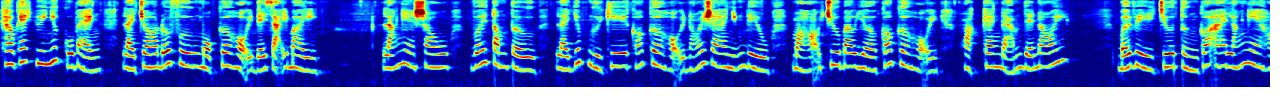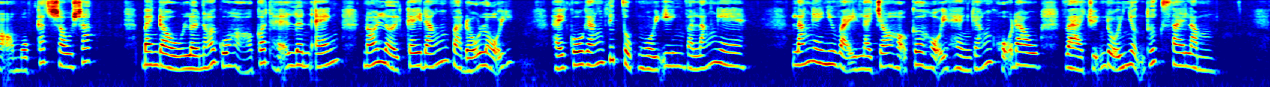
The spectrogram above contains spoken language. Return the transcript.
Khao khát duy nhất của bạn là cho đối phương một cơ hội để giải bày. Lắng nghe sâu với tâm từ là giúp người kia có cơ hội nói ra những điều mà họ chưa bao giờ có cơ hội hoặc can đảm để nói. Bởi vì chưa từng có ai lắng nghe họ một cách sâu sắc ban đầu, lời nói của họ có thể lên án, nói lời cay đắng và đổ lỗi. Hãy cố gắng tiếp tục ngồi yên và lắng nghe. Lắng nghe như vậy là cho họ cơ hội hàn gắn khổ đau và chuyển đổi nhận thức sai lầm.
